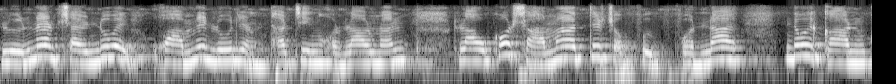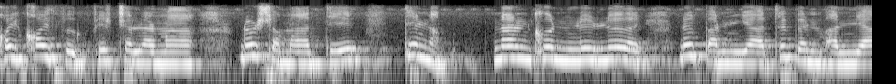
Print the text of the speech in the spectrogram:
หรือแน่ใจด้วยความไม่รู้อย่างแท้จริงของเรานั้น เราก็สามารถที่จะฝึกฝนได้ ด้วยการค่อยๆฝึกพิจารณา ด้วยสมาธิที่หนักนั่นขึ้นเรื่อยๆ ด้วยปัญญาที่เป็นปัญญา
